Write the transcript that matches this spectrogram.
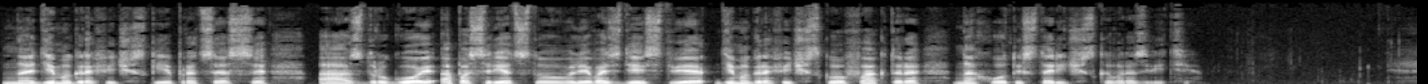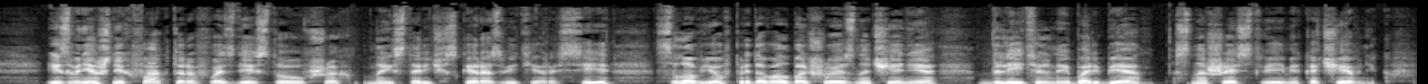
на демографические процессы, а с другой опосредствовали воздействие демографического фактора на ход исторического развития. Из внешних факторов, воздействовавших на историческое развитие России, Соловьев придавал большое значение длительной борьбе с нашествиями кочевников.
